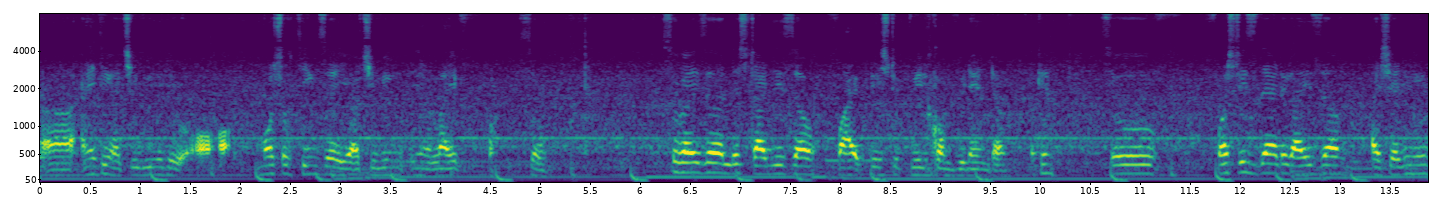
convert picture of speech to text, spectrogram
uh, anything achieving uh, most of things uh, you're achieving in your life so. So guys uh, let's start this uh, five days to feel confident uh, okay? So first is that guys uh, i sharing you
